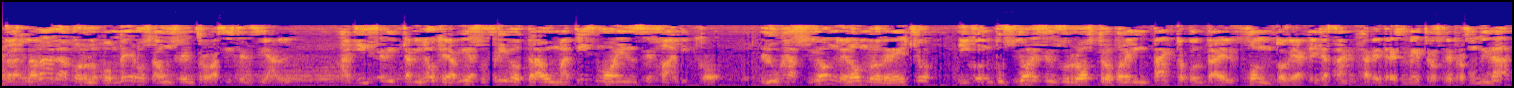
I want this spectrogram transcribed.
Trasladada por los bomberos a un centro asistencial, allí se dictaminó que había sufrido traumatismo encefálico, lujación del hombro derecho y contusiones en su rostro por el impacto contra el fondo de aquella zanja de tres metros de profundidad.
